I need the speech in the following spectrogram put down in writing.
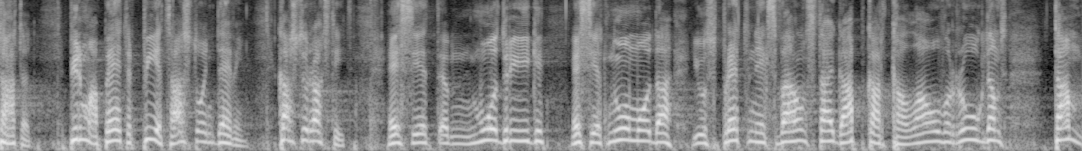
Tātad, 1. pētera 5, 8, 9. Kas tur rakstīts? Esiet um, modrīgi, esiet nomodā, jūs pretinieks vēlams staigā apkārt kā lauva rūgdams. Tam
